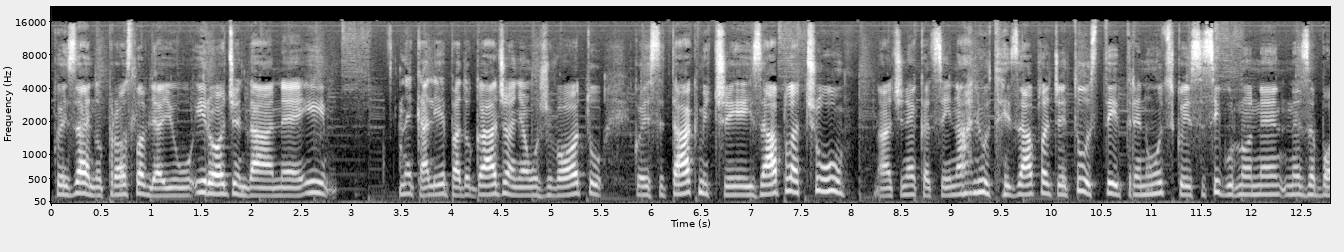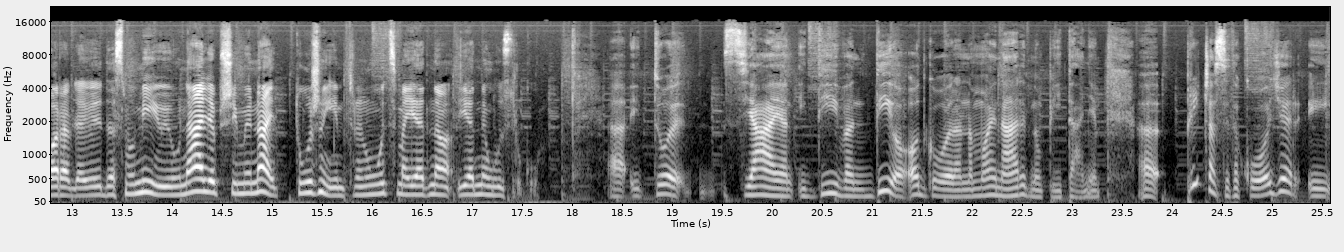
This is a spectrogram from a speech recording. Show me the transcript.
koje zajedno proslavljaju i rođendane i neka lijepa događanja u životu koje se takmiče i zaplaču, znači nekad se i naljute i zaplače, tu su ti trenuci koji se sigurno ne, ne zaboravljaju, da smo mi i u najljepšim i najtužnijim trenucima jedna, jedne uzdrugu. A, I to je sjajan i divan dio odgovora na moje naredno pitanje. A, Priča se također i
